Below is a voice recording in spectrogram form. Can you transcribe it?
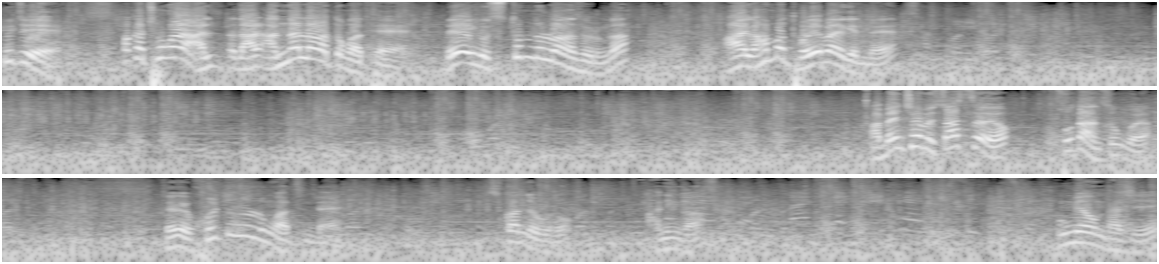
그지? 아까 총알 안, 날, 안 날라갔던 것 같아. 내가 이거 스톱 눌러놔서 그런가? 아, 이거 한 번 더 해봐야겠네. 3번 2번 아, 맨 처음에 쐈어요. 소다 안 쏜 거야. 내가 이거 홀드 누른 것 같은데. 습관적으로. 아닌가? 공명음 다시.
